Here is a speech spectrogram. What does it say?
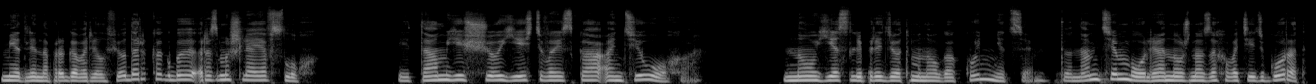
медленно проговорил Федор, как бы размышляя вслух. И там еще есть войска Антиоха. Но если придет много конницы, то нам тем более нужно захватить город,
